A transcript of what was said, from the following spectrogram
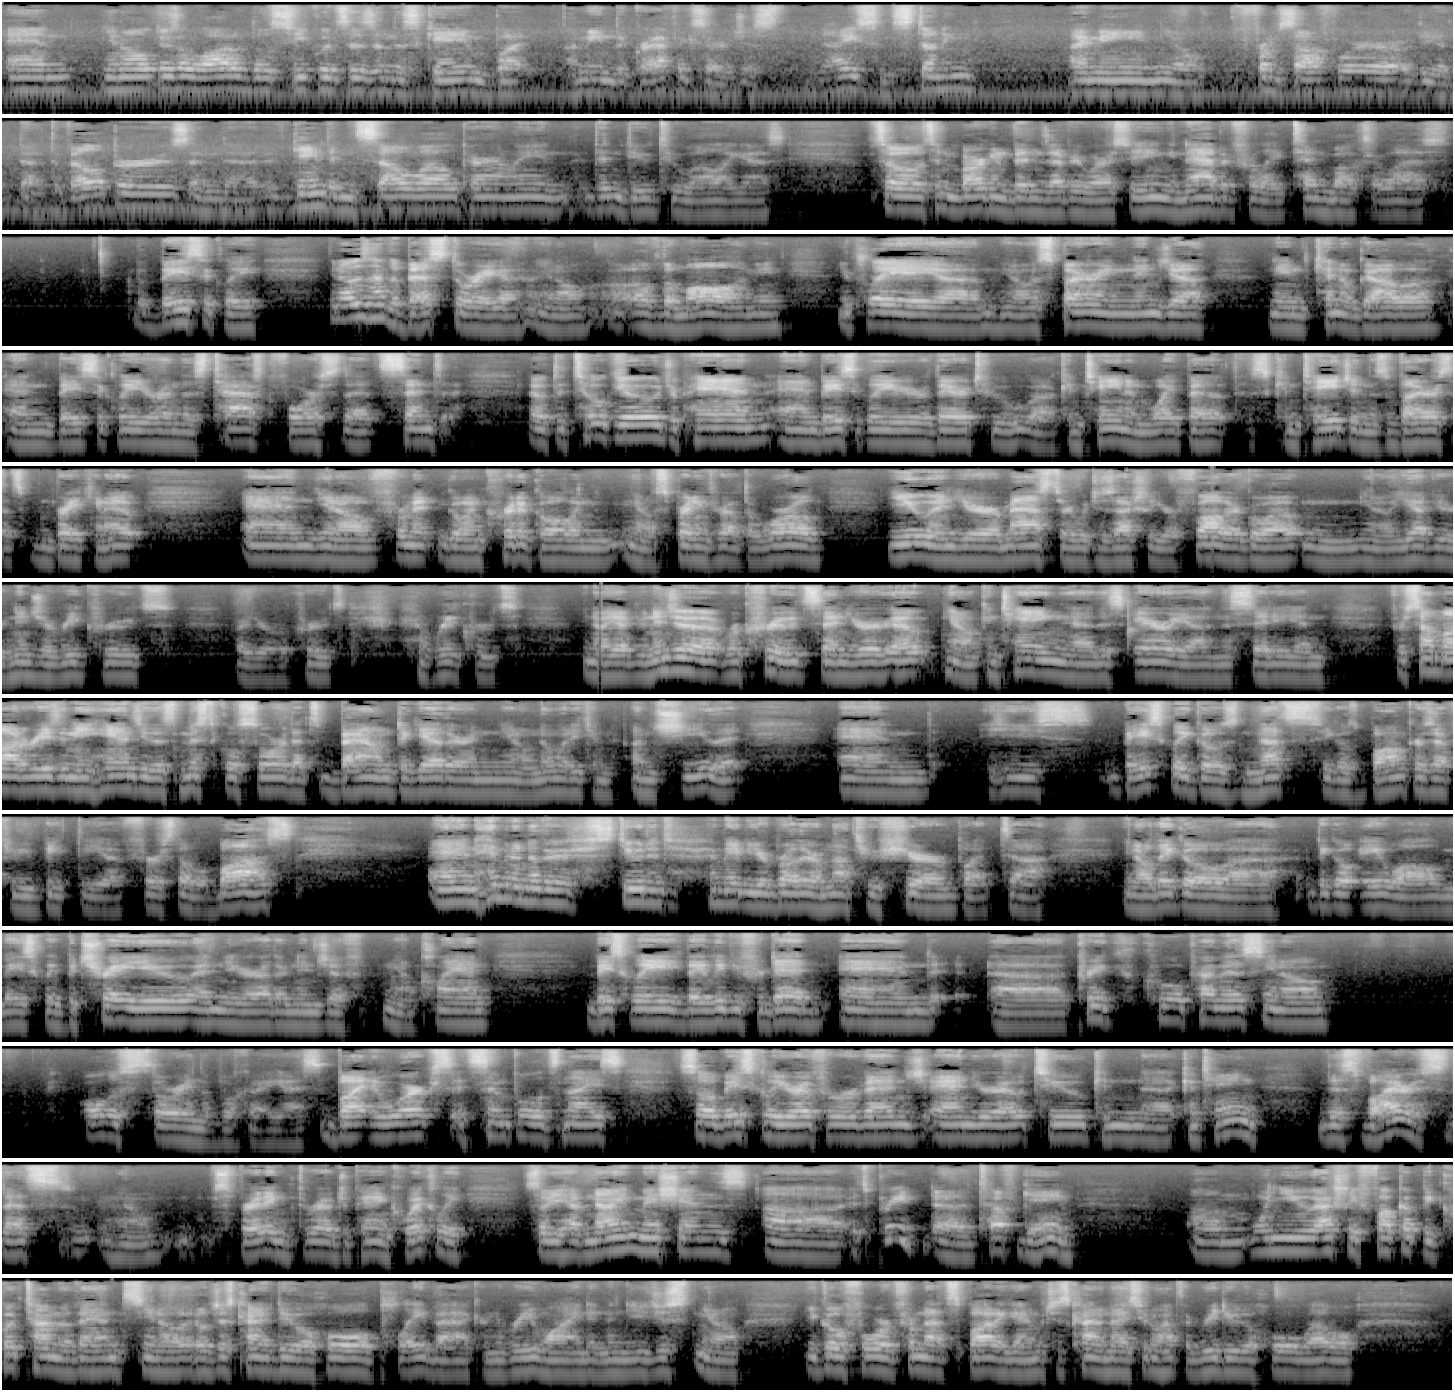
and you know there's a lot of those sequences in this game. But I mean the graphics are just nice and stunning. I mean you know FromSoftware the, the developers and uh, the game didn't sell well apparently and didn't do too well I guess. So it's in bargain bins everywhere, so you can nab it for like 10 bucks or less. But basically, you know, it doesn't have the best story, uh, you know, of them all. I mean, you play a, um, you know, aspiring ninja named Ken Ogawa, and basically you're in this task force that's sent out to Tokyo, Japan, and basically you're there to uh, contain and wipe out this contagion, this virus that's been breaking out. And, you know, from it going critical and, you know, spreading throughout the world, you and your master, which is actually your father, go out and you know you have your ninja recruits or your recruits, recruits. You know you have your ninja recruits, and you're out you know containing uh, this area in the city. And for some odd reason, he hands you this mystical sword that's bound together, and you know nobody can unsheath it. And he basically goes nuts. He goes bonkers after you beat the uh, first level boss. And him and another student, maybe your brother, I'm not too sure, but. Uh, you know, they go uh, they go AWOL and basically betray you and your other ninja you know clan. Basically, they leave you for dead, and uh, pretty cool premise, you know. Oldest story in the book, I guess, but it works. It's simple. It's nice. So basically, you're out for revenge, and you're out to can uh, contain this virus that's you know spreading throughout Japan quickly. So you have nine missions. Uh, it's a pretty uh, tough game. Um, when you actually fuck up the QuickTime events, you know, it'll just kind of do a whole playback and rewind, and then you just, you know, you go forward from that spot again, which is kind of nice. You don't have to redo the whole level.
